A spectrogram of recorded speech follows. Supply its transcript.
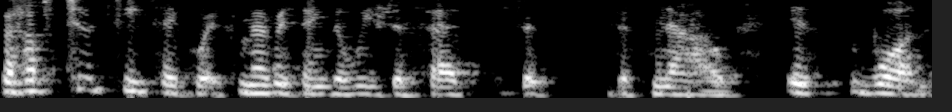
perhaps two key takeaways from everything that we've just said just, just now is one,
